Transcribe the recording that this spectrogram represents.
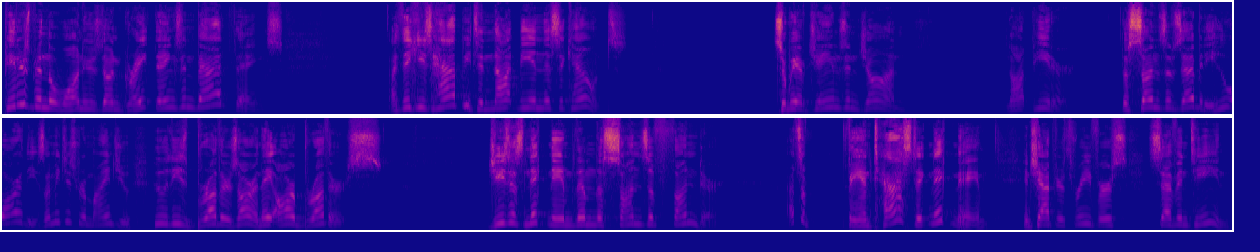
Peter's been the one who's done great things and bad things. I think he's happy to not be in this account. So we have James and John, not Peter. The sons of Zebedee. Who are these? Let me just remind you who these brothers are, and they are brothers. Jesus nicknamed them the sons of thunder. That's a fantastic nickname in chapter 3, verse 17.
